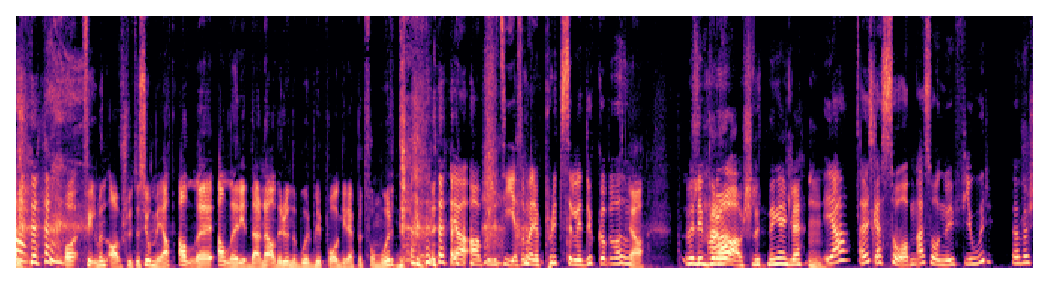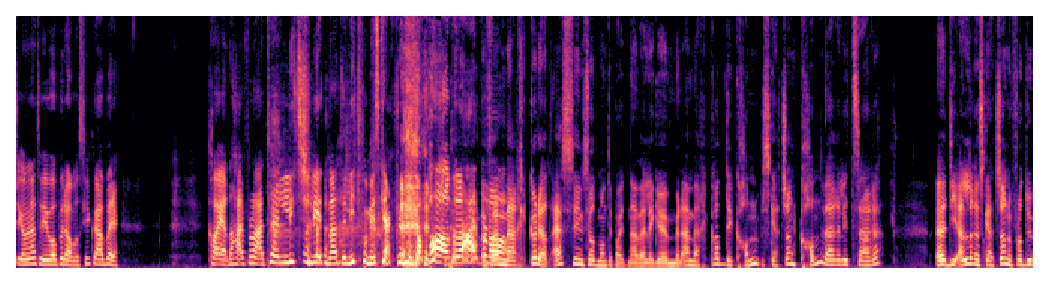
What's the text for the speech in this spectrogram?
Eh, og filmen avsluttes jo med at alle, alle ridderne av det runde bord blir pågrepet for mord. ja, av politiet som bare plutselig dukker opp. Sånn, ja. Veldig brå avslutning, egentlig. Ja, jeg husker jeg så den Jeg så den i fjor. Det var første gang etter vi var på Ramaskrik, og jeg bare Hva er det her for noe? Jeg tror jeg er litt sliten etter litt for mye skrekkfilm. Hva faen er det her for noe? for jeg merker det at jeg syns at Monty Python er veldig gøy, men jeg merker at det kan, sketsjene kan være litt sære. Eh, De eldre sketsjene, for du,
